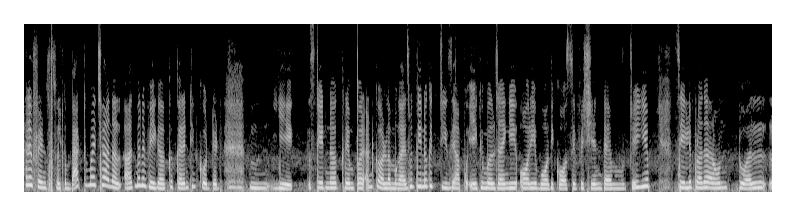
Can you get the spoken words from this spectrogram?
Hello friends welcome back to my channel आज मैंने वेगा का करेंटिन कोटेड ये स्टेटनर क्रिम्पर एंड कर्लर मंगाया। इसमें तीनों की चीज़ें आपको एक ही मिल जाएँगी और ये बहुत ही कॉस्ट एफिशिएंट है। मुझे ये सेल पड़ा था अराउंड ट्वेल्व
